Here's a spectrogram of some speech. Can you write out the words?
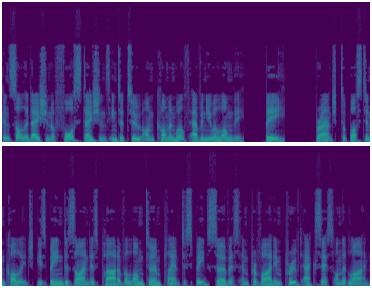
Consolidation of four stations into two on Commonwealth Avenue along the B branch to Boston College is being designed as part of a long-term plan to speed service and provide improved access on that line.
